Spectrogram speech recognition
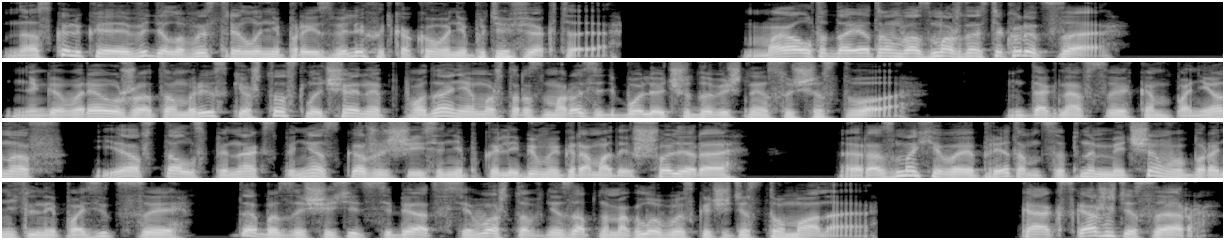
Насколько я видел, выстрелы не произвели хоть какого-нибудь эффекта. Мэлта дает им возможность укрыться! Не говоря уже о том риске, что случайное попадание может разморозить более чудовищное существо. Догнав своих компаньонов, я встал спина к спине с кажущейся непоколебимой громадой Шоллера, размахивая при этом цепным мечом в оборонительной позиции, дабы защитить себя от всего, что внезапно могло выскочить из тумана. «Как скажете, сэр?»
